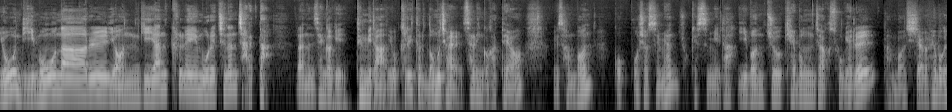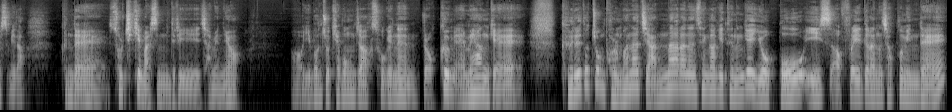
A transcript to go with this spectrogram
요 니모나를 연기한 클로이 모레츠는 잘했다. 라는 생각이 듭니다. 요 캐릭터를 너무 잘 살린 것 같아요. 그래서 한번 꼭 보셨으면 좋겠습니다. 이번 주 개봉작 소개를 한번 시작을 해보겠습니다. 근데 솔직히 말씀드리자면요. 어, 이번 주 개봉작 소개는 조금 애매한 게 그래도 좀 볼만하지 않나라는 생각이 드는 게 요 Bo is Afraid라는 작품인데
